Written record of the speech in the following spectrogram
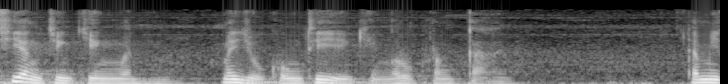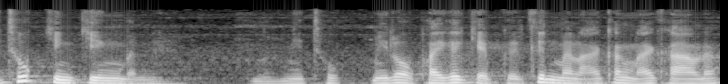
เที่ยงจริง ๆ มันไม่อยู่คงที่จริงรูปร่างกาย ถ้ามีทุกข์จริง ๆแบบนี้มีทุกข์มีโรคภัยก็เก็บเกิดขึ้นมาหลายครั้งหลายคราวแล้ว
